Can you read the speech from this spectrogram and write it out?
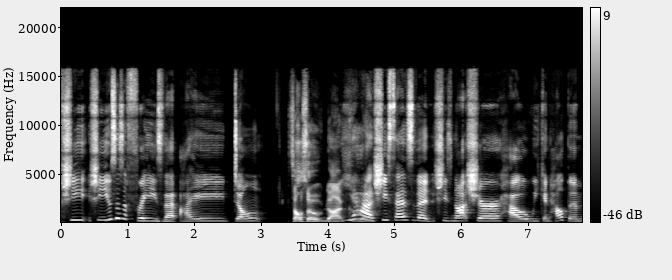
she she uses a phrase that I don't It's also not yeah, great. she says that she's not sure how we can help him.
